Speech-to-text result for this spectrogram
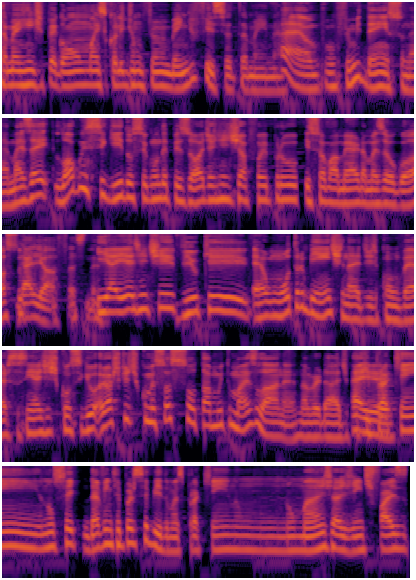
Também a gente pegou uma escolha de um filme bem difícil também, né? É, um, filme denso, né? Mas aí, logo em seguida, o segundo episódio, a gente já foi pro Isso é uma merda, mas eu gosto. Galhofas, né? E aí a gente viu que é um outro ambiente, né, de conversa, assim, a gente conseguiu... Eu acho que a gente começou a se soltar muito mais lá, né, na verdade. É, e porque- pra quem, não sei, devem ter percebido, mas pra quem não, não manja, a gente faz,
